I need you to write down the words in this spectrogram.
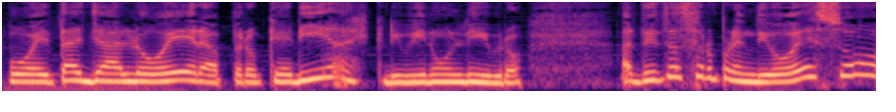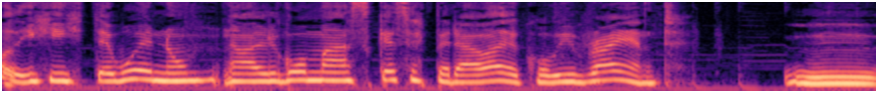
poeta ya lo era, pero quería escribir un libro. ¿A ti te sorprendió eso o dijiste, bueno, algo más que se esperaba de Kobe Bryant? Mm,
